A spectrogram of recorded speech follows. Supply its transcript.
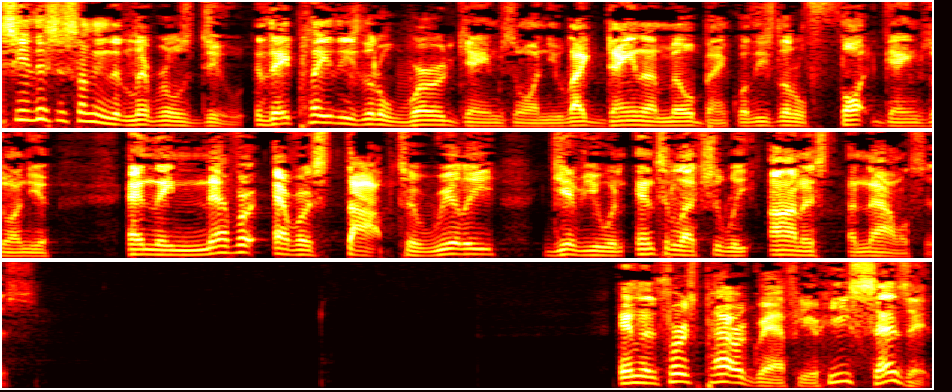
see, this is something that liberals do. They play these little word games on you, like Dana Milbank, or these little thought games on you and they never ever stop to really give you an intellectually honest analysis. In the first paragraph here, he says it.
